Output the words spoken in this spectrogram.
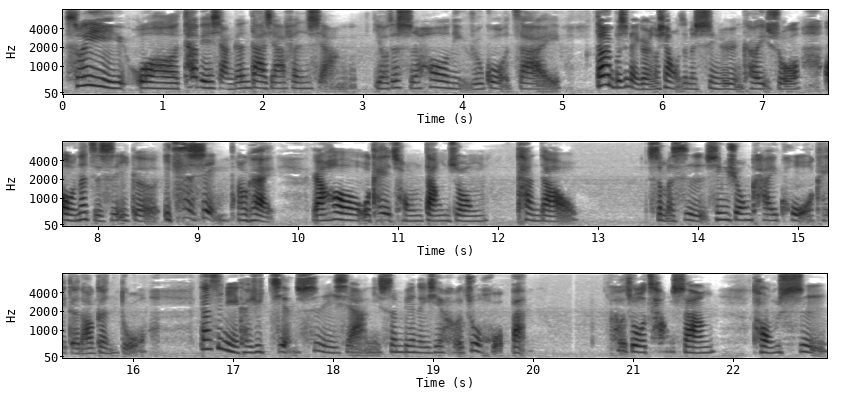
所以我特别想跟大家分享，有的时候你如果在当然不是每个人都像我这么幸运，可以说哦，那只是一个一次性，OK。然后我可以从当中看到什么是心胸开阔，可以得到更多。但是你也可以去检视一下你身边的一些合作伙伴、合作厂商、同事，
